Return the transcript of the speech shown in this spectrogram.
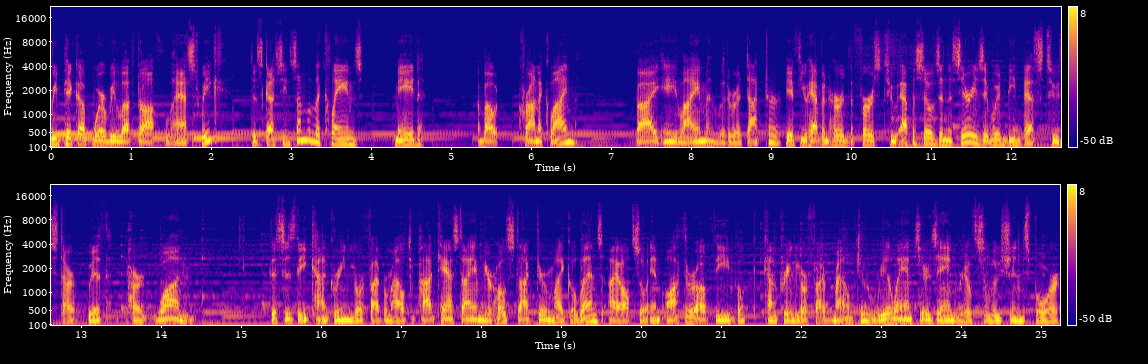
We pick up where we left off last week, discussing some of the claims made about chronic Lyme by a Lyme literate doctor. If you haven't heard the first two episodes in the series, it would be best to start with part one. This is the Conquering Your Fibromyalgia podcast. I am your host, Dr. Michael Lenz. I also am author of the book, Conquering Your Fibromyalgia Real Answers and Real Solutions for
